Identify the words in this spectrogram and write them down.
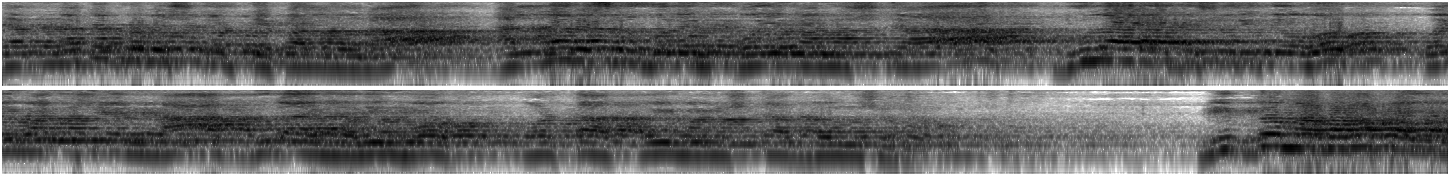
জান্নাতে প্রবেশ করতে পারল না। আল্লাহ রসুল বলেন, ওই মানুষটা দুলায় দূষরিত হোক, ওই মানুষের নাক দুলায় মলিন হোক, অর্থাৎ ওই মানুষটা ধ্বংস হোক। বৃদ্ধ মা বাবা পাইল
